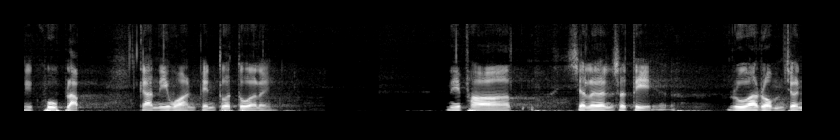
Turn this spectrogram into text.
มีคู่ปรับ การนิวรณ์เป็นตัวตัวเลย นี่พอเจริญสติรู้อารมณ์จน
